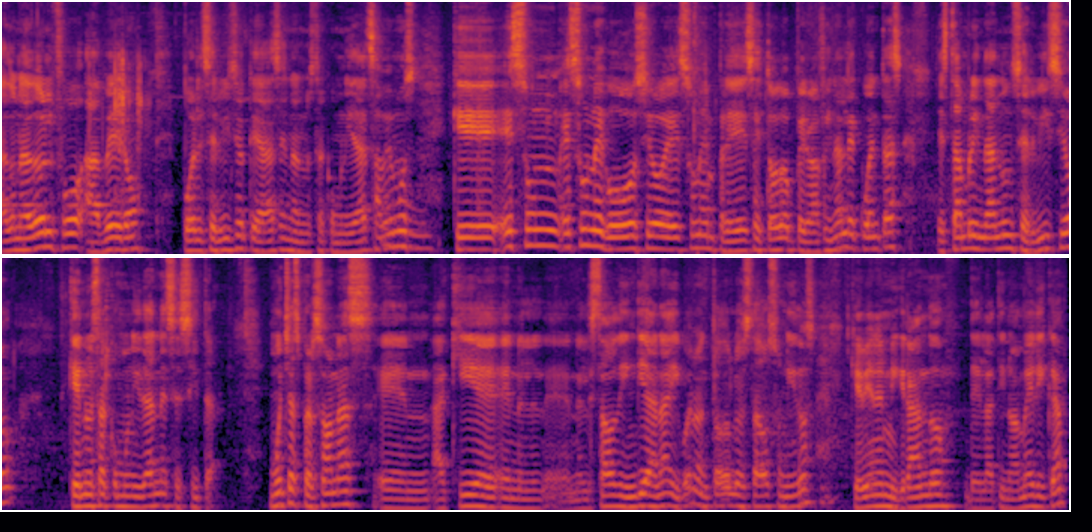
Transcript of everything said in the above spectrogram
a don Adolfo, a Vero, por el servicio que hacen a nuestra comunidad. Sabemos que es un, es un negocio, es una empresa y todo, pero a final de cuentas están brindando un servicio que nuestra comunidad necesita. Muchas personas en, aquí en el, en el estado de Indiana y bueno, en todos los Estados Unidos que vienen migrando de Latinoamérica,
